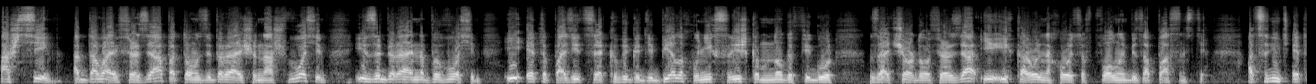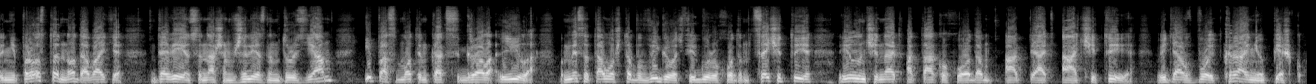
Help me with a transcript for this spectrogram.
h7, отдавая ферзя, потом забирая еще на h8 и забирая на b8. И эта позиция к выгоде белых, у них слишком много фигур за черного ферзя, и их король находится в полной безопасности. Оценить это непросто, но давайте доверимся нашим железным друзьям и посмотрим, как сыграла Лила. Вместо того, чтобы выигрывать фигуру ходом c4, Лила начинает атаку ходом a5, a4, ведя в бой крайнюю пешку.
